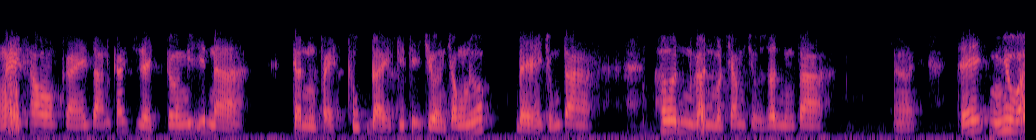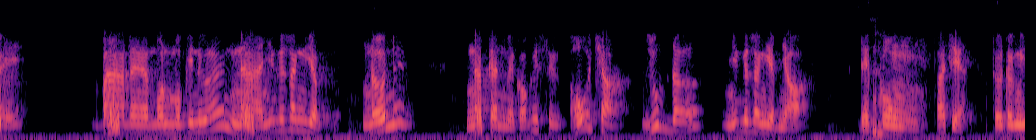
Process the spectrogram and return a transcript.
ngay sau cái giãn cách dịch tôi nghĩ là cần phải thúc đẩy cái thị trường trong nước để chúng ta hơn gần 100 triệu dân chúng ta. Đấy. thế như vậy và một một cái nữa là những cái doanh nghiệp lớn ấy, là cần phải có cái sự hỗ trợ giúp đỡ những cái doanh nghiệp nhỏ để à. cùng phát triển. Tôi tôi nghĩ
